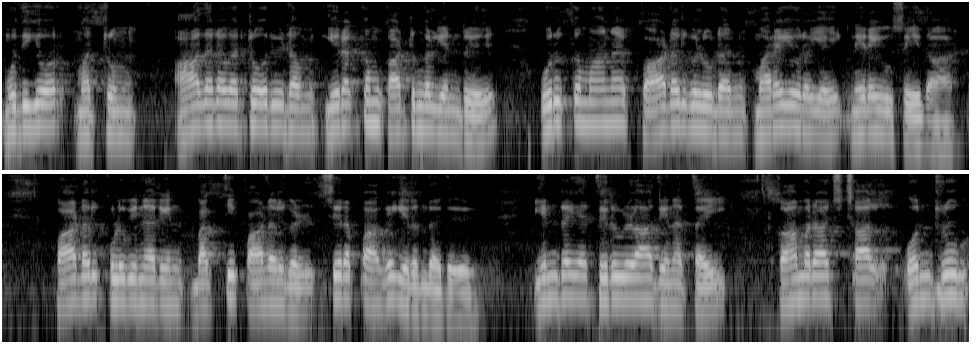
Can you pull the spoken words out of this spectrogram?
முதியோர் மற்றும் ஆதரவற்றோரிடம் இரக்கம் காட்டுங்கள் என்று உருக்கமான பாடல்களுடன் மறையுரையை நிறைவு செய்தார். பாடல் குழுவினரின் பக்தி பாடல்கள் சிறப்பாக இருந்தது. இன்றைய திருவிழா தினத்தை காமராஜ் சால் ஒன்று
